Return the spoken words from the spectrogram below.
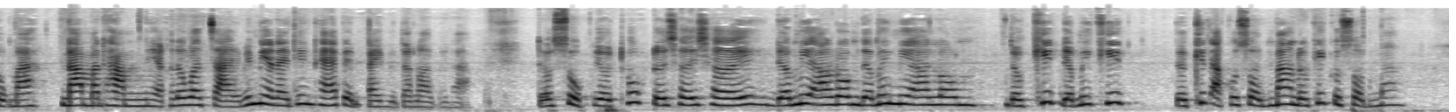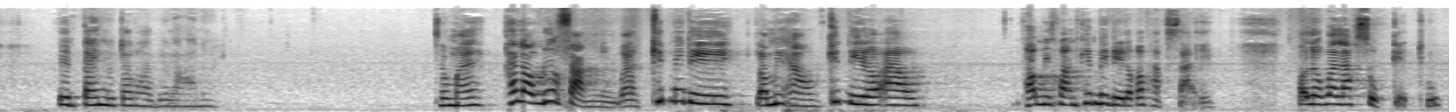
ถูกไหมนามธรรมเนี่ยเขาเรียกว่าใจไม่มีอะไรเที่ยงแท้เปลี่ยนแปลงอยู่ตลอดเวลาเดี๋ยวสุขเดี๋ยวทุกข์เดี๋ยวเฉยเฉยๆเดี๋ยวมีอารมณ์เดี๋ยวไม่มีอารมณ์เดี๋ยวคิดเดี๋ยวไม่คิด เดี๋ยวคิดอกุศลบ้างเดี๋ยวคิดกุศลบ้างเปลี่ยนแปลงอยู่ตลอดเวลาเลยถูกไหมถ้าเราเลือกฝั่งหนึ่งว่า คิดไม่ดี เราไม่เอา คิดดีเราเอาพอมีความคิดไม่ดีเราก็ผักใสเพราะเรียกว่ารักสุขเกลียดทุกข์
